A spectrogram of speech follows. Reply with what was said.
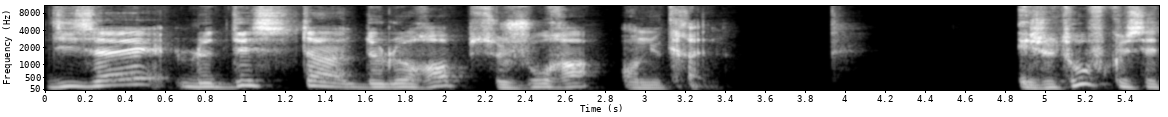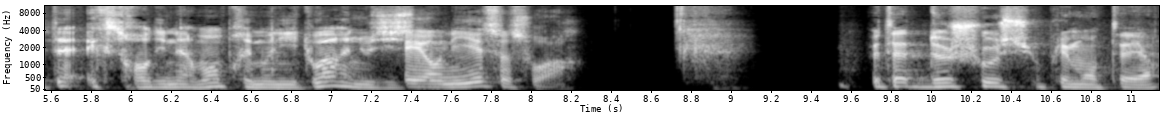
disait le destin de l'Europe se jouera en Ukraine. Et je trouve que c'était extraordinairement prémonitoire et nous y sommes. Et on y est ce soir. Peut-être deux choses supplémentaires.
